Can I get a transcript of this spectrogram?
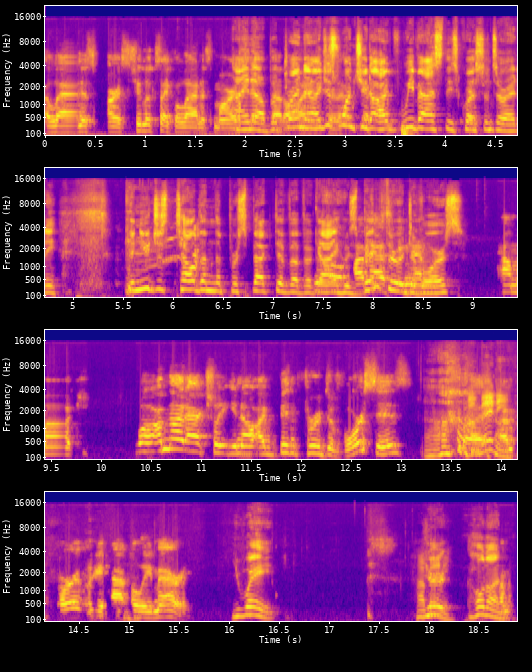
Alanis Morris. She looks like Alanis Morris. I know, but Brendon, I just want you to. I've, we've asked these questions already. Can you just tell them the perspective of a guy Well, who's I'm been through a divorce? How much? Well, I'm not actually. You know, I've been through divorces, Uh-huh. but many? I'm currently happily married. You wait. How You're- many? Hold on. I'm,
